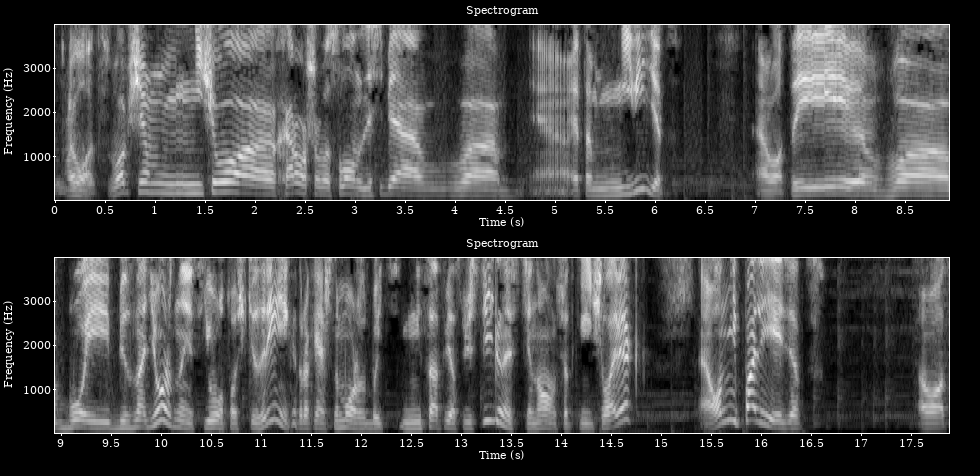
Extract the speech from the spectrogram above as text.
Вот. В общем, ничего хорошего слон для себя в э, этом не видит. Вот. И в бой безнадежный, с его точки зрения, который, конечно, может быть не соответствует действительности, но он все-таки не человек, э, он не полезет. Вот.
